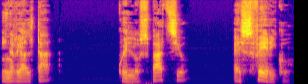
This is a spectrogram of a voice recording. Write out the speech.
In realtà quello spazio è sferico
